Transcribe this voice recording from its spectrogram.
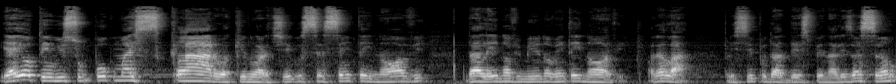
E aí eu tenho isso um pouco mais claro aqui no artigo 69 da Lei 9099. Olha lá, princípio da despenalização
